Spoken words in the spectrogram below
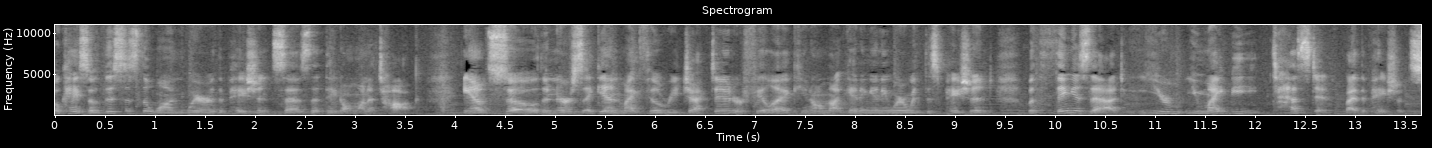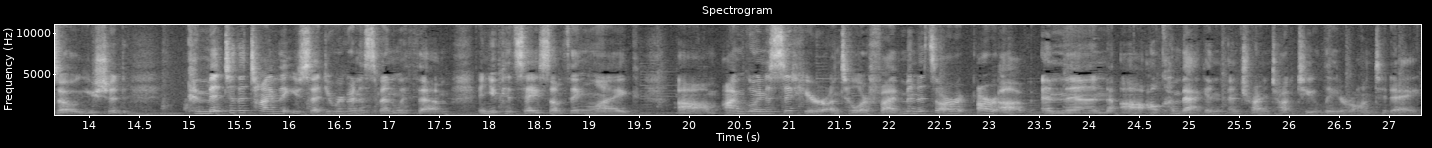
Okay, so this is the one where the patient says that they don't want to talk. And so the nurse, again, might feel rejected or feel like, you know, I'm not getting anywhere with this patient. But the thing is that you're, you might be tested by the patient. So you should commit to the time that you said you were going to spend with them. And you could say something like, um, I'm going to sit here until our five minutes are, are up, and then uh, I'll come back and, and try and talk to you later on today.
